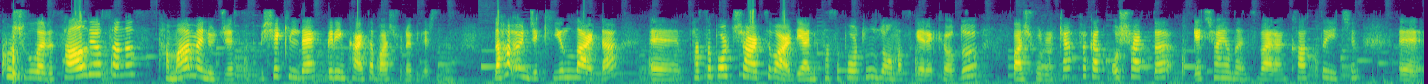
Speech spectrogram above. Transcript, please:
koşulları sağlıyorsanız tamamen ücretsiz bir şekilde Green Card'a başvurabilirsiniz. Daha önceki yıllarda e, pasaport şartı vardı. Yani pasaportunuz olması gerekiyordu başvururken. Fakat o şart da geçen yıldan itibaren kalktığı için e,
